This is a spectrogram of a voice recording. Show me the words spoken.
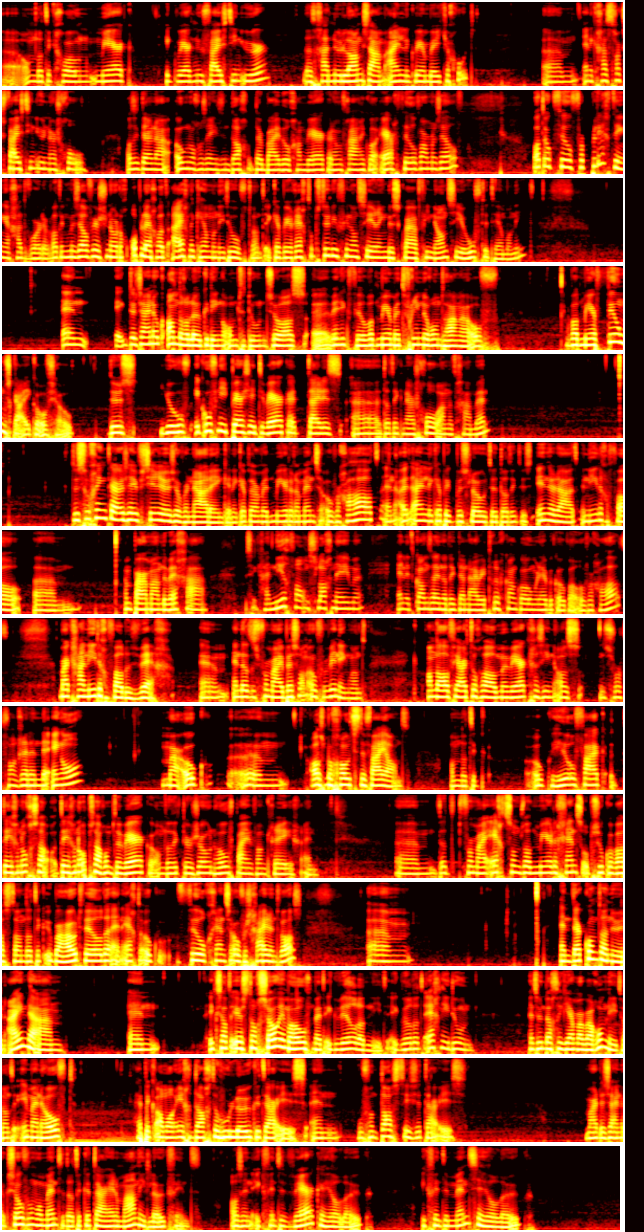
Uh, omdat ik gewoon merk, ik werk nu 15 uur. Dat gaat nu langzaam eindelijk weer een beetje goed. Um, en ik ga straks 15 uur naar school. Als ik daarna ook nog eens een dag daarbij wil gaan werken, dan vraag ik wel erg veel van mezelf. Wat ook veel verplichtingen gaat worden. Wat ik mezelf weer zo nodig opleg, wat eigenlijk helemaal niet hoeft. Want ik heb weer recht op studiefinanciering, dus qua financiën hoeft het helemaal niet. En ik, er zijn ook andere leuke dingen om te doen. Zoals, uh, weet ik veel, wat meer met vrienden rondhangen of wat meer films kijken of zo. Dus je hoef, ik hoef niet per se te werken tijdens uh, dat ik naar school aan het gaan ben. Dus toen ging ik daar eens even serieus over nadenken. En ik heb daar met meerdere mensen over gehad. En uiteindelijk heb ik besloten dat ik dus inderdaad in ieder geval um, een paar maanden wegga. Dus ik ga in ieder geval ontslag nemen. En het kan zijn dat ik daarna weer terug kan komen. Daar heb ik ook al over gehad. Maar ik ga in ieder geval dus weg. Um, en dat is voor mij best wel een overwinning. Want ik heb anderhalf jaar toch wel mijn werk gezien als een soort van reddende engel. Maar ook um, als mijn grootste vijand. Omdat ik ook heel vaak tegenop zag, tegenop zag om te werken. Omdat ik er zo'n hoofdpijn van kreeg. En um, dat het voor mij echt soms wat meer de grens opzoeken was dan dat ik überhaupt wilde. En echt ook veel grensoverschrijdend was. Um, en daar komt dan nu een einde aan. En ik zat eerst nog zo in mijn hoofd met ik wil dat niet. Ik wil dat echt niet doen. En toen dacht ik, ja, maar waarom niet? Want in mijn hoofd heb ik allemaal in gedachten hoe leuk het daar is en hoe fantastisch het daar is. Maar er zijn ook zoveel momenten dat ik het daar helemaal niet leuk vind. Als in, ik vind het werken heel leuk. Ik vind de mensen heel leuk.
